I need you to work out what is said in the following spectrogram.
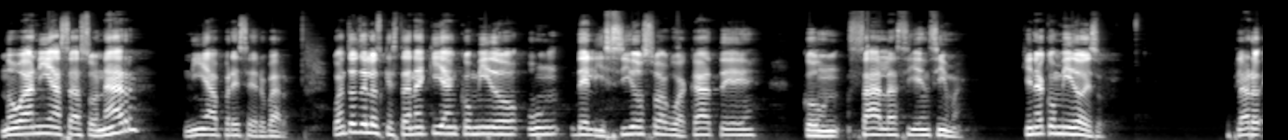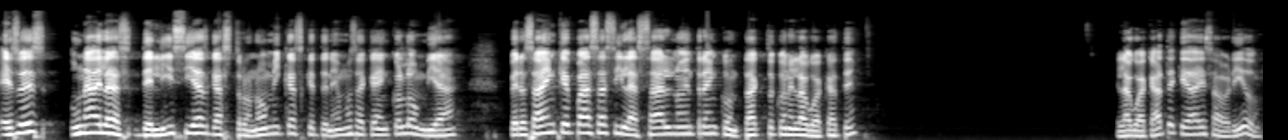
No va ni a sazonar ni a preservar. ¿Cuántos de los que están aquí han comido un delicioso aguacate con sal así encima? ¿Quién ha comido eso? Claro, eso es una de las delicias gastronómicas que tenemos acá en Colombia, pero ¿saben qué pasa si la sal no entra en contacto con el aguacate? el aguacate queda desabrido,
